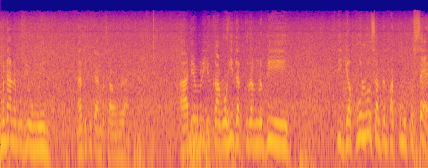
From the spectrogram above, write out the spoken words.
menanam ubi ungu ini. Nanti kita akan bersama mulai. Uh, dia memiliki karbohidrat kurang lebih 30 sampai 40 persen.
